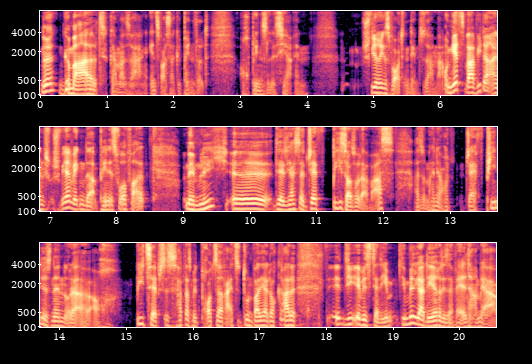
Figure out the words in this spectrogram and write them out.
ne, gemalt, kann man sagen, ins Wasser gepinselt. Auch Pinsel ist ja ein schwieriges Wort in dem Zusammenhang. Und jetzt war wieder ein schwerwiegender Penisvorfall. Nämlich, äh, der, wie heißt der, Jeff Bezos oder was? Also man kann ja auch Jeff Penis nennen oder auch Bizeps, es hat was mit Protzerei zu tun, weil ja doch gerade, die, ihr wisst ja, die, die Milliardäre dieser Welt haben ja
